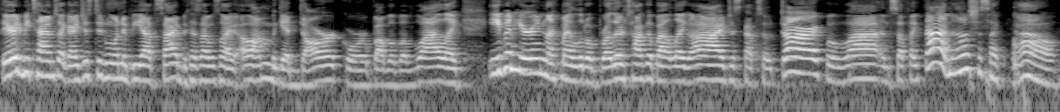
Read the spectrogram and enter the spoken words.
there'd be times like I just didn't want to be outside because I was like, oh, I'm gonna get dark or blah blah blah blah. Like even hearing like my little brother talk about like, oh, I just got so dark, blah blah, blah and stuff like that, and I was just like, wow.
